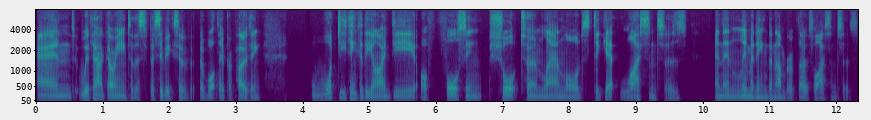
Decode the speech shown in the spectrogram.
And without going into the specifics of, of what they're proposing, what do you think of the idea of forcing short term landlords to get licenses and then limiting the number of those licenses?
